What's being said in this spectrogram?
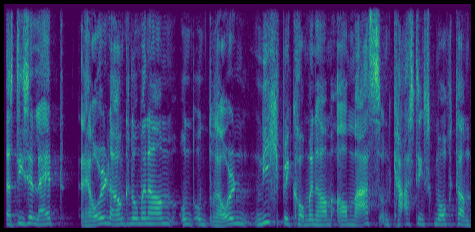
Dass diese Leute Rollen angenommen haben und, und Rollen nicht bekommen haben, en masse und Castings gemacht haben,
